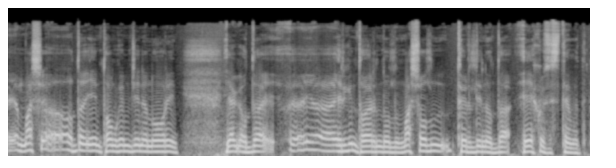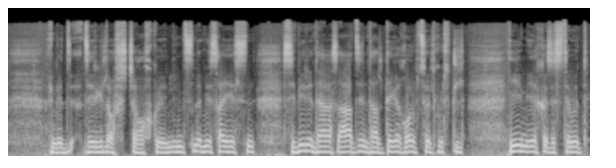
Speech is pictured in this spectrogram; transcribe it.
маш одоо ийм том хэмжээний нуурын яг одоо эргэн тойронд бол маш олон төрлийн одоо экосистемүүд ингээд зэрэглээ оршиж байгаа байхгүй. Эндснээ би сая хэлсэн Сибирийн тагаас Азийн тал тэгээ говь цол хүртэл ийм экосистемүүд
